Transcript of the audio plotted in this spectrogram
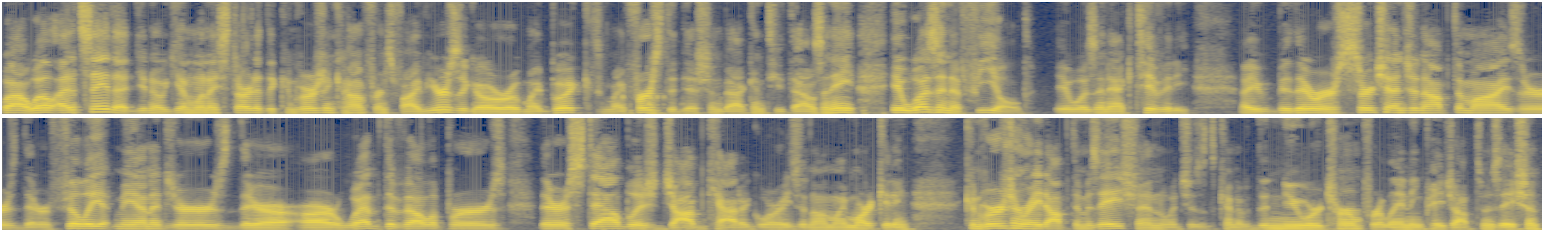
Wow. Well, I'd say that, you know, again, when I started the conversion conference five years ago, I wrote my book, my first edition back in 2008, it wasn't a field. It was an activity. There were search engine optimizers, there are affiliate managers, there are web developers, there are established job categories in online marketing conversion rate optimization, which is kind of the newer term for landing page optimization,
